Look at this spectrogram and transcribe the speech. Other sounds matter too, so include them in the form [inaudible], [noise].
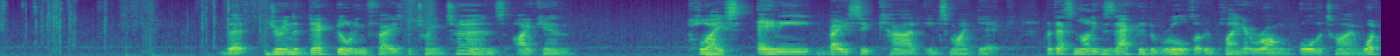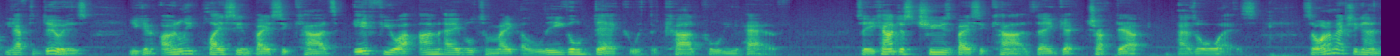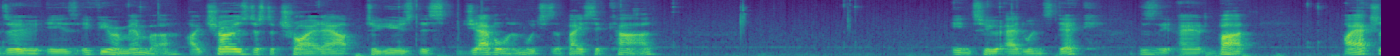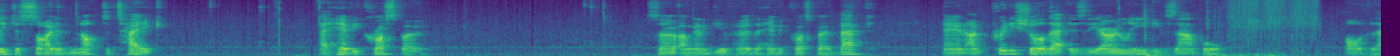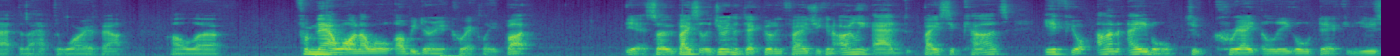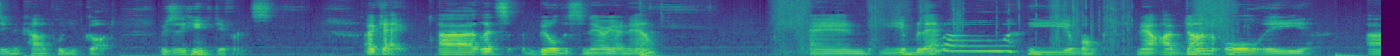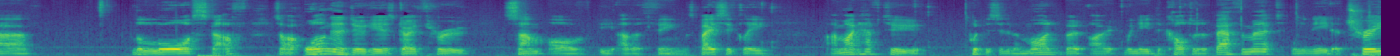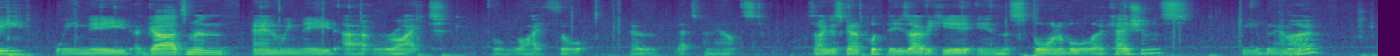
that during the deck building phase between turns, I can place any basic card into my deck. But that's not exactly the rules. I've been playing it wrong all the time. What you have to do is you can only place in basic cards if you are unable to make a legal deck with the card pool you have. So you can't just choose basic cards, they get chucked out as always. So what I'm actually going to do is, if you remember, I chose just to try it out to use this Javelin, which is a basic card, into Adowyn's deck. This is the, uh, but I actually decided not to take a heavy crossbow. So I'm going to give her the heavy crossbow back. And I'm pretty sure that is the only example of that that I have to worry about. I'll, uh, from now on, I will, I'll be doing it correctly. But yeah, so basically during the deck building phase, you can only add basic cards if you're unable to create a legal deck using the card pool you've got, which is a huge difference. Okay, uh, let's build the scenario now. And yablamo, yabonk. Now I've done all the uh, the lore stuff. So all I'm going to do here is go through some of the other things. Basically, I might have to put this into the mod, but I we need the Cult of the Baphomet, we need a tree, we need a guardsman, and we need a right or Rythor how that's pronounced. So I'm just going to put these over here in the spawnable locations. Blamo.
